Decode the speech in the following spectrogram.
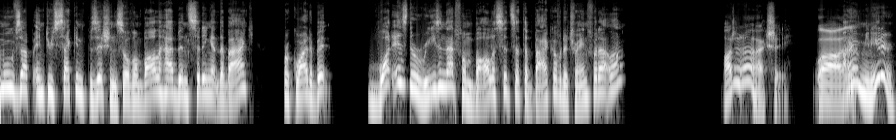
moves up into second position. So Van had been sitting at the back for quite a bit. What is the reason that Van sits at the back of the train for that long? I don't know, actually. Well, I don't mean, either.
